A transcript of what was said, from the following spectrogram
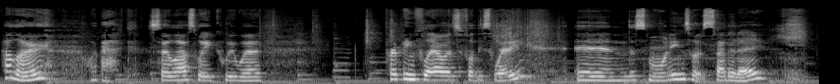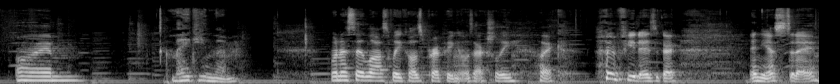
Hello, we're back. So last week we were prepping flowers for this wedding and this morning, so it's Saturday, I'm making them. When I say last week I was prepping, it was actually like a few days ago and yesterday.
